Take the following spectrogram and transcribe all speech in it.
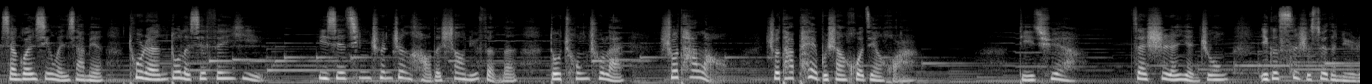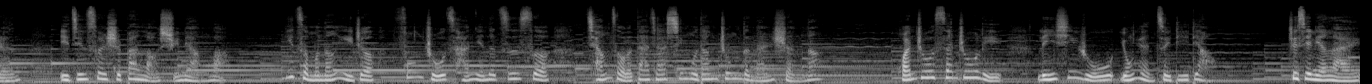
相关新闻下面突然多了些非议，一些青春正好的少女粉们都冲出来说他老，说他配不上霍建华。的确啊，在世人眼中，一个四十岁的女人已经算是半老徐娘了。你怎么能以这风烛残年的姿色抢走了大家心目当中的男神呢？《还珠三珠》里，林心如永远最低调。这些年来，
